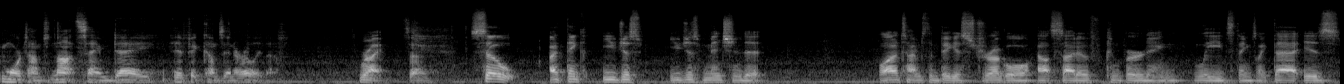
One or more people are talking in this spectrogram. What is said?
more times not same day if it comes in early enough. Right. So So I think you just you just mentioned it. A lot of times, the biggest struggle outside of converting leads, things like that, is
